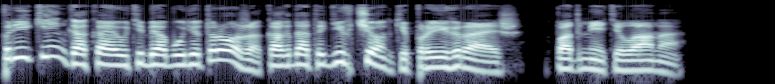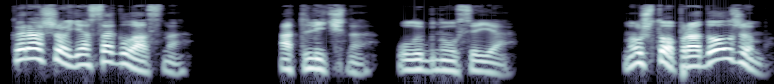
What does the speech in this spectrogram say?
«Прикинь, какая у тебя будет рожа, когда ты девчонке проиграешь», — подметила она. «Хорошо, я согласна». «Отлично. — улыбнулся я. «Ну что, продолжим?»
